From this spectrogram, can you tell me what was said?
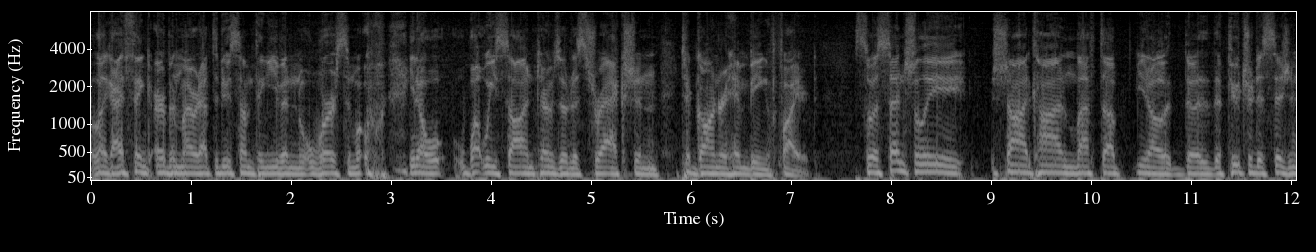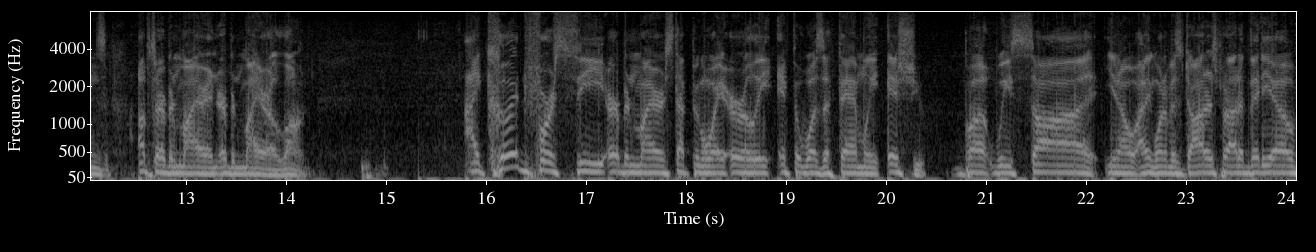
Like I think Urban Meyer would have to do something even worse than what you know what we saw in terms of distraction to garner him being fired. So essentially, Shad Khan left up you know the the future decisions up to Urban Meyer and Urban Meyer alone. I could foresee Urban Meyer stepping away early if it was a family issue. But we saw, you know, I think one of his daughters put out a video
